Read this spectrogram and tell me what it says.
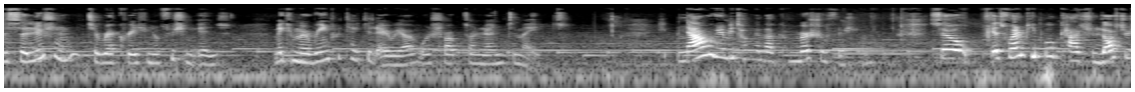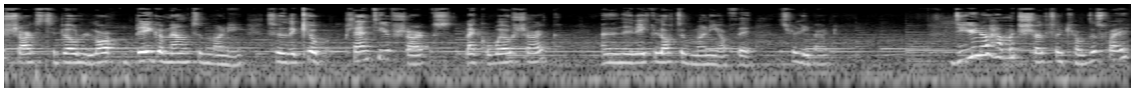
The solution to recreational fishing is make a marine protected area where sharks are known to mate. Now we're going to be talking about commercial fishing. So it's when people catch lots of sharks to build lot, big amounts of money. So they kill plenty of sharks, like a whale shark, and then they make lots of money off it. It's really bad. Do you know how much sharks are killed this way?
